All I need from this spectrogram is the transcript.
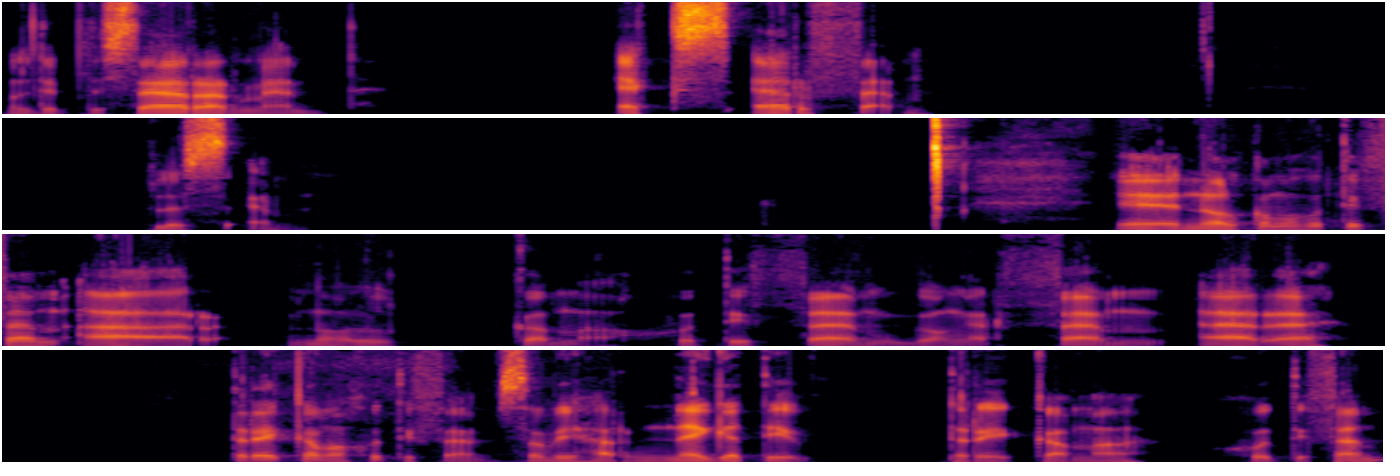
multiplicerar med x är 5 plus m. Eh, 0,75 är 3,75 gånger 5 är 3,75. Så vi har negativ 3,75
